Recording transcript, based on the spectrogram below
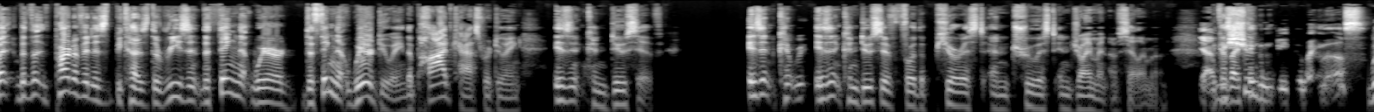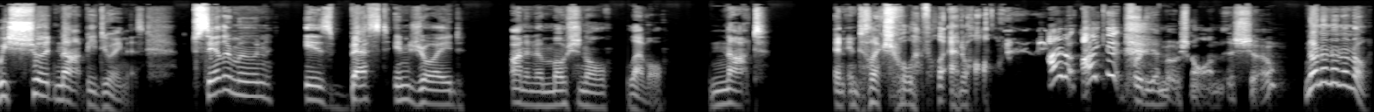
but but the part of it is because the reason, the thing that we're the thing that we're doing, the podcast we're doing, isn't conducive, isn't con- isn't conducive for the purest and truest enjoyment of Sailor Moon. Yeah, Because I think- shouldn't be doing this. We should not be doing this. Sailor Moon is best enjoyed on an emotional level, not an intellectual level at all. I don't, I get pretty emotional on this show. No, no, no, no, no.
